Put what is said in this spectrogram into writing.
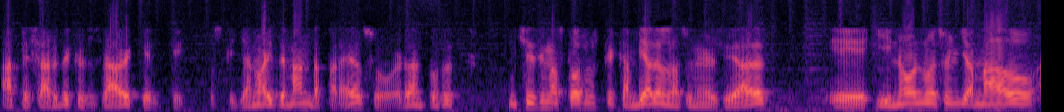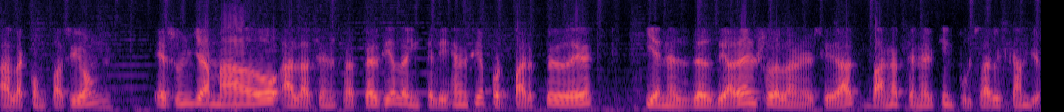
a pesar de que se sabe que, pues que ya no hay demanda para eso, ¿verdad? Entonces, muchísimas cosas que cambiaron las universidades y no, no es un llamado a la compasión, es un llamado a la sensatez y a la inteligencia por parte de quienes desde adentro de la universidad van a tener que impulsar el cambio.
